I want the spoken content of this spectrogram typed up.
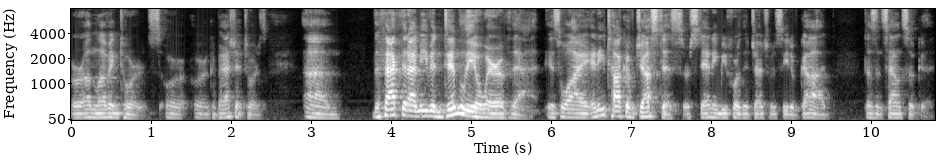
or unloving towards or, or compassionate towards. Um, the fact that I'm even dimly aware of that is why any talk of justice or standing before the judgment seat of God doesn't sound so good.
